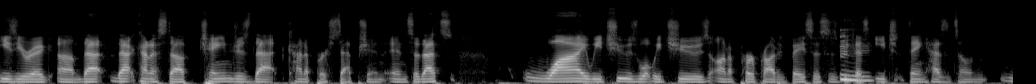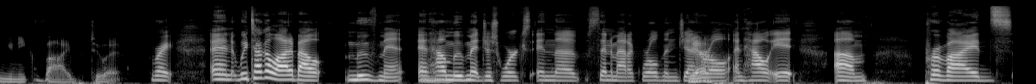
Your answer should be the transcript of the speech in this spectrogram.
Easyrig. Um, that that kind of stuff changes that kind of perception, and so that's why we choose what we choose on a per project basis is because each thing has its own unique vibe to it. Right. And we talk a lot about movement and Mm-hmm. how movement just works in the cinematic world in general and how it um, provides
